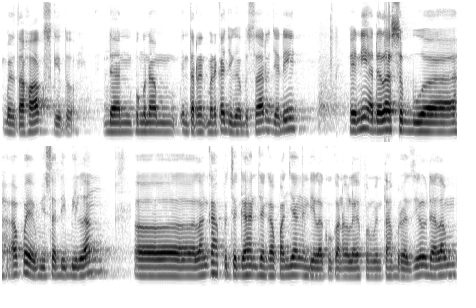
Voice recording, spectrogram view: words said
berita hoax gitu. Dan pengguna internet mereka juga besar. Jadi ini adalah sebuah apa ya bisa dibilang uh, langkah pencegahan jangka panjang yang dilakukan oleh pemerintah Brazil dalam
